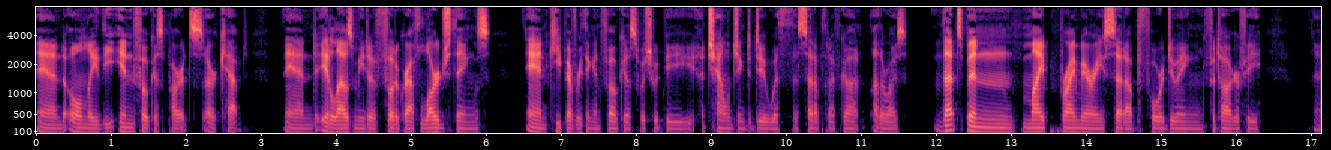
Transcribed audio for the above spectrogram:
and only the in focus parts are kept. And it allows me to photograph large things and keep everything in focus, which would be challenging to do with the setup that I've got otherwise. That's been my primary setup for doing photography. Uh,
